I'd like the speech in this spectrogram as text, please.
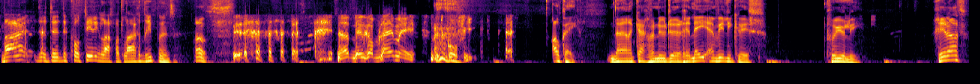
Maar de, de, de quotering lag wat lager, drie punten. Oh, oké. Nou, daar ben ik al blij mee. Met koffie. Nou, dan krijgen we nu de René en Willy quiz. Voor jullie. Gerard,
